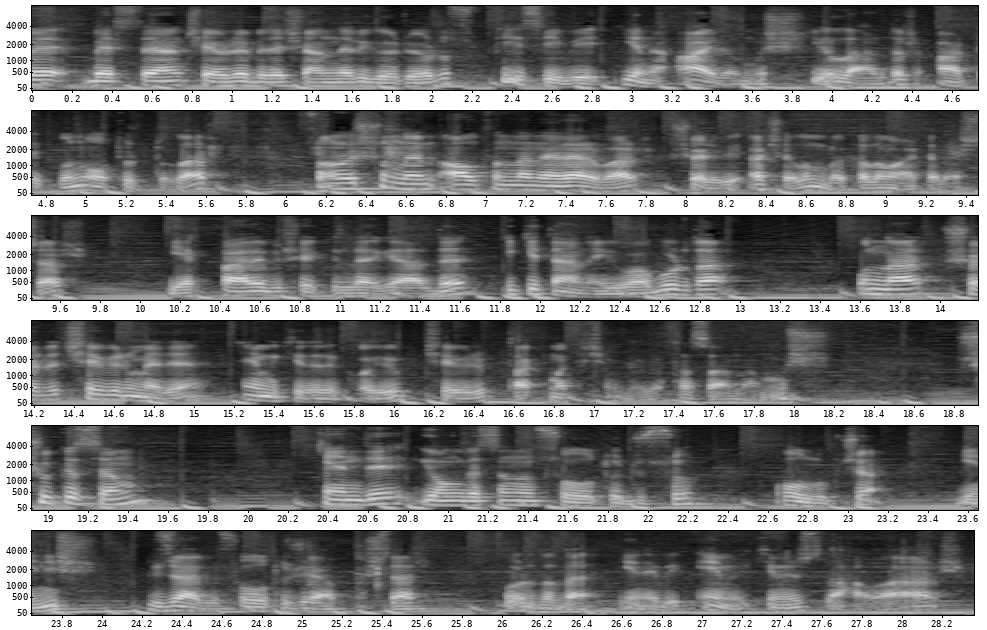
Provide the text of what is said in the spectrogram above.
ve besleyen çevre bileşenleri görüyoruz. PCB yine ayrılmış. Yıllardır artık bunu oturttular. Sonra şunların altında neler var? Şöyle bir açalım bakalım arkadaşlar. Yekpare bir şekilde geldi. İki tane yuva burada. Bunlar şöyle çevirmeli. M2'leri koyup çevirip takmak için böyle tasarlanmış. Şu kısım kendi yongasının soğutucusu oldukça geniş, güzel bir soğutucu yapmışlar. Burada da yine bir M2'miz daha var.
